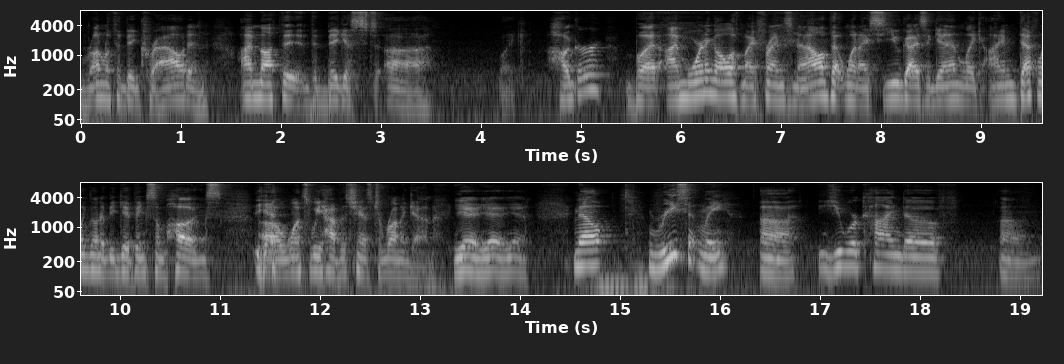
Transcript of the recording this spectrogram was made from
run with a big crowd, and I'm not the the biggest uh, like hugger, but I'm warning all of my friends now that when I see you guys again, like I'm definitely going to be giving some hugs Yeah. uh, once we have the chance to run again. Yeah, yeah, yeah. Now, recently, uh, you were kind of um,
